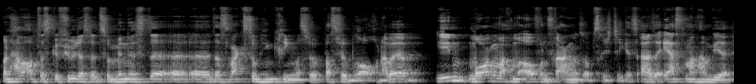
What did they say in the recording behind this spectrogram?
und haben auch das Gefühl, dass wir zumindest äh, äh, das Wachstum hinkriegen, was wir, was wir brauchen. Aber jeden Morgen wachen wir auf und fragen uns, ob es richtig ist. Also erstmal haben wir,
